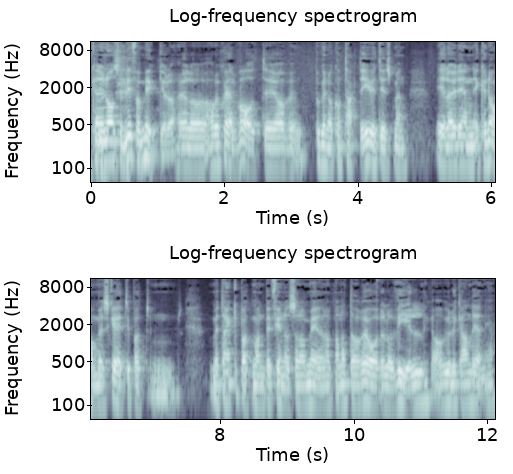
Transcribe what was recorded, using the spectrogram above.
Kan det någonsin bli för mycket då? Eller har du själv valt det av, på grund av kontakter givetvis men eller är det en ekonomisk grej typ att mm, med tanke på att man befinner sig där med att man inte har råd eller vill av olika anledningar?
